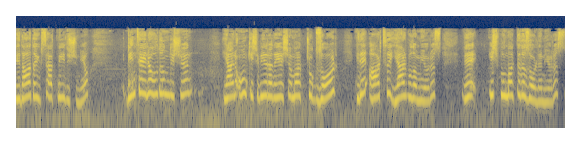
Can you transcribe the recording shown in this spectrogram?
ve daha da yükseltmeyi düşünüyor. 1000 TL olduğunu düşün. Yani 10 kişi bir arada yaşamak çok zor. Bir de artı yer bulamıyoruz ve iş bulmakta da zorlanıyoruz.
